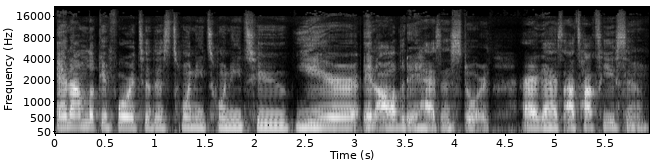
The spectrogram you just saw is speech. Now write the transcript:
And I'm looking forward to this 2022 year and all that it has in store. All right, guys, I'll talk to you soon.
